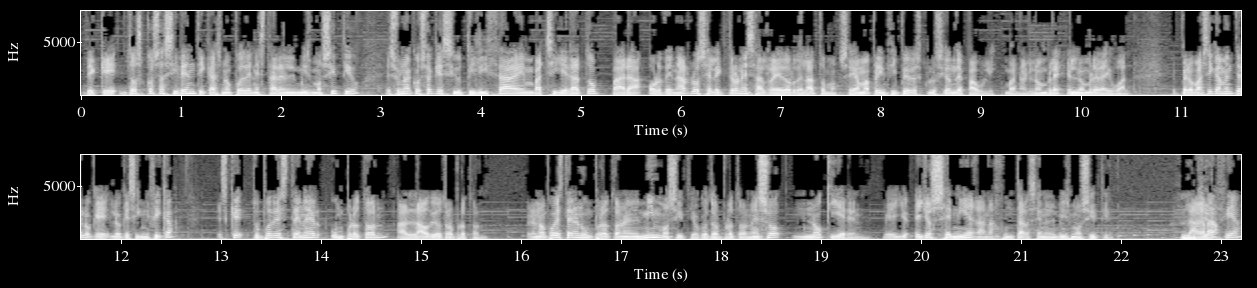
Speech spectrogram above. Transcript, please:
de que dos cosas idénticas no pueden estar en el mismo sitio, es una cosa que se utiliza en bachillerato para ordenar los electrones alrededor del átomo. Se llama principio de exclusión de Pauli. Bueno, el nombre, el nombre da igual. Pero básicamente lo que, lo que significa es que tú puedes tener un protón al lado de otro protón. Pero no puedes tener un protón en el mismo sitio que otro protón. Eso no quieren. Ellos, se niegan a juntarse en el mismo sitio. La gracia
